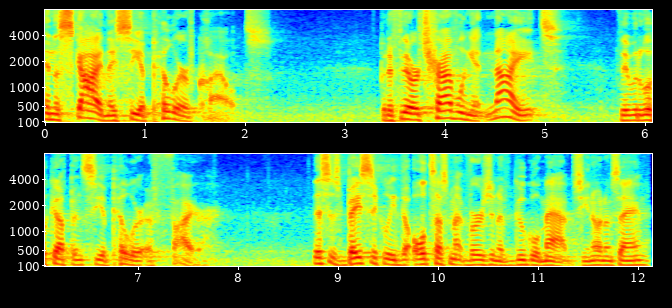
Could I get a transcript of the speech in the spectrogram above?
in the sky and they see a pillar of clouds. But if they were traveling at night, they would look up and see a pillar of fire. This is basically the Old Testament version of Google Maps. You know what I'm saying?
